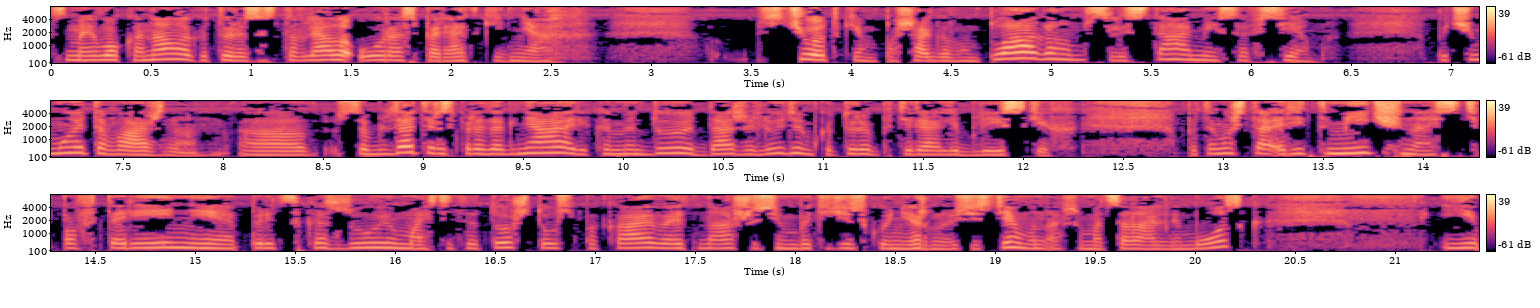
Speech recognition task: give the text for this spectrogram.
с моего канала, которое составляло о распорядке дня с четким пошаговым плагом, с листами, со всем. Почему это важно? А, соблюдать распорядок дня рекомендуют даже людям, которые потеряли близких. Потому что ритмичность, повторение, предсказуемость – это то, что успокаивает нашу симпатическую нервную систему, наш эмоциональный мозг. И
